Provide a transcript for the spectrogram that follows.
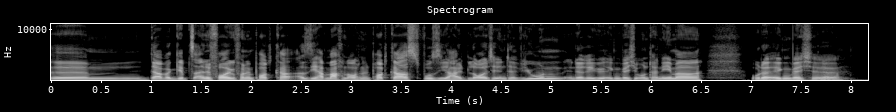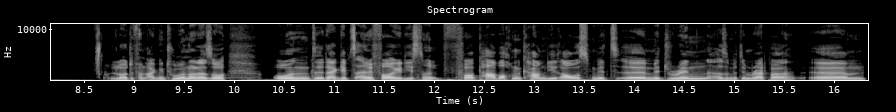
ähm, da gibt es eine Folge von dem Podcast, also sie haben, machen auch einen Podcast, wo sie halt Leute interviewen, in der Regel irgendwelche Unternehmer oder irgendwelche ja. Leute von Agenturen oder so. Und äh, da gibt es eine Folge, die ist noch, vor ein paar Wochen kam die raus mit, äh, mit Rin, also mit dem Rapper. Ähm,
